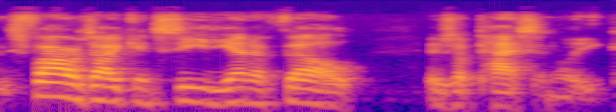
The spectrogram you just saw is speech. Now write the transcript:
As far as I can see, the NFL is a passing league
